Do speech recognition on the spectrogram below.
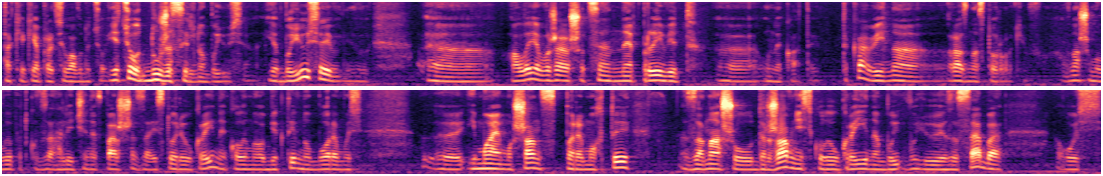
так, як я працював до цього. Я цього дуже сильно боюся. Я боюся, е, але я вважаю, що це не привід е, уникати. Така війна раз на 100 років. В нашому випадку, взагалі, чи не вперше за історію України, коли ми об'єктивно боремось е, і маємо шанс перемогти за нашу державність, коли Україна воює за себе. Ось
